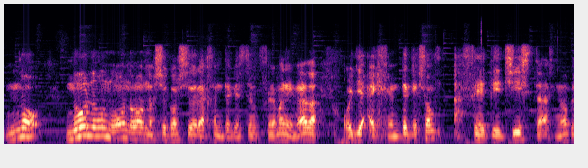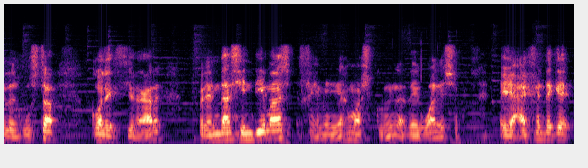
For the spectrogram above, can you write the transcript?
No, no, no, no, no, no se considera gente que esté enferma ni nada. Oye, hay gente que son fetichistas, ¿no? Que les gusta coleccionar prendas íntimas femeninas o masculinas, da igual eso. Eh, hay gente que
